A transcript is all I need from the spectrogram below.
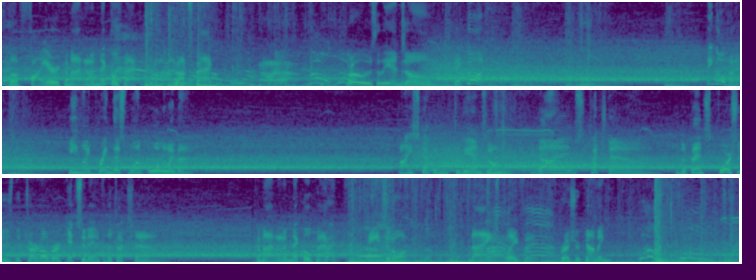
The fire come out in a nickel package. Drops back. Throws to the end zone. Picked off. Big opening. He might bring this one all the way back. High stepping to the end zone. He dives. Touchdown. The defense forces the turnover. Gets it in for the touchdown. Come out in a nickel package. Hands it off. Nice play fake. Pressure coming.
